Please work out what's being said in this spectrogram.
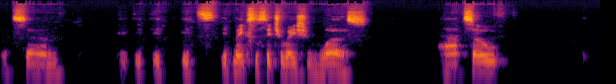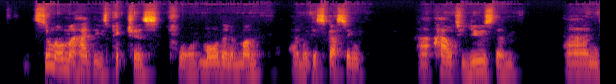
It's um, it, it, it, it's it makes the situation worse. Uh, so Suma had these pictures for more than a month, and we're discussing uh, how to use them. And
